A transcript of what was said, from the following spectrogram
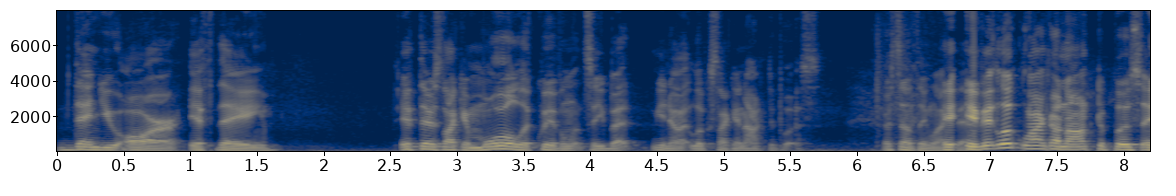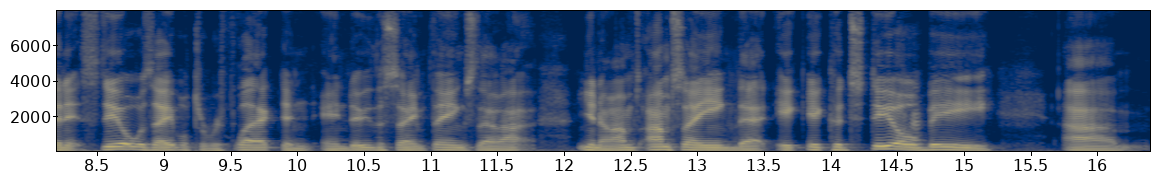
than you are if they, if there's like a moral equivalency, but you know it looks like an octopus, or something like that. If it looked like an octopus and it still was able to reflect and, and do the same things, though, I you know I'm I'm saying that it, it could still be, um,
